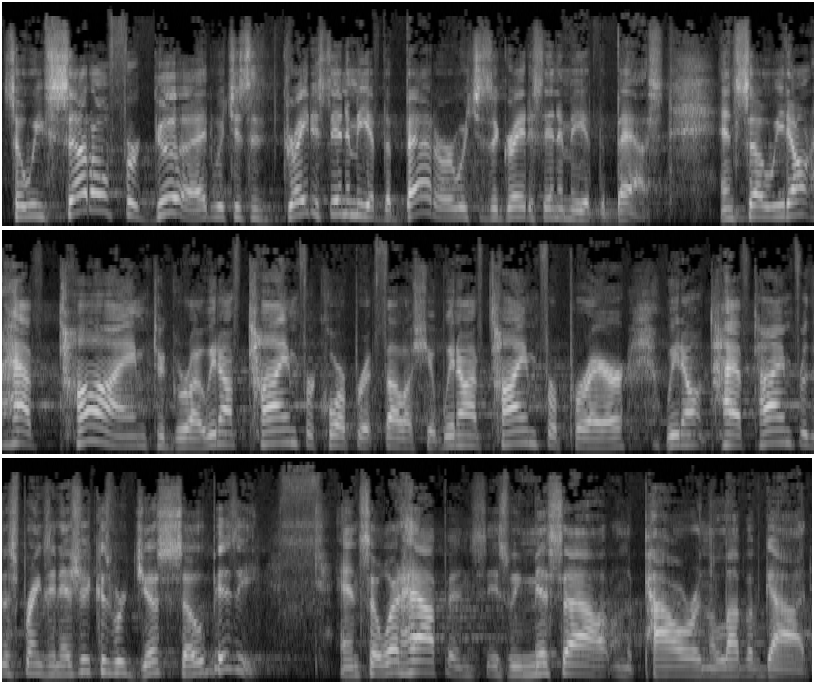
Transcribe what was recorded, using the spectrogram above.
So we've settled for good, which is the greatest enemy of the better, which is the greatest enemy of the best. And so we don't have time to grow. We don't have time for corporate fellowship. We don't have time for prayer. We don't have time for the Springs Initiative because we're just so busy. And so what happens is we miss out on the power and the love of God.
